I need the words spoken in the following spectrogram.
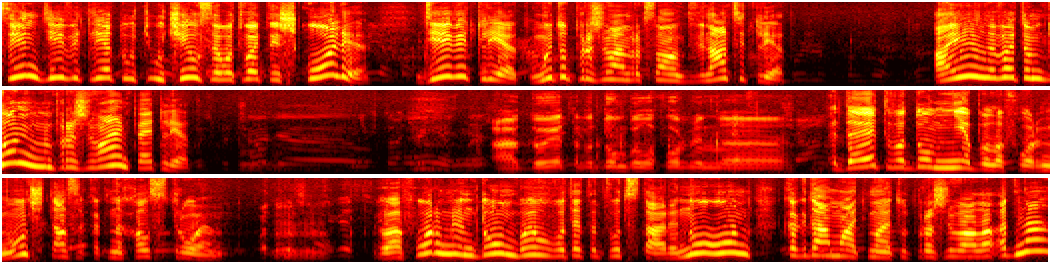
Сын 9 лет уч- учился вот в этой школе, 9 лет. Мы тут проживаем в Роксоланах 12 лет. А именно в этом доме мы проживаем 5 лет. А до этого дом был оформлен на... До этого дом не был оформлен, он считался как нахалстроем. Оформлен дом был вот этот вот старый. Но он, когда мать моя тут проживала одна,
